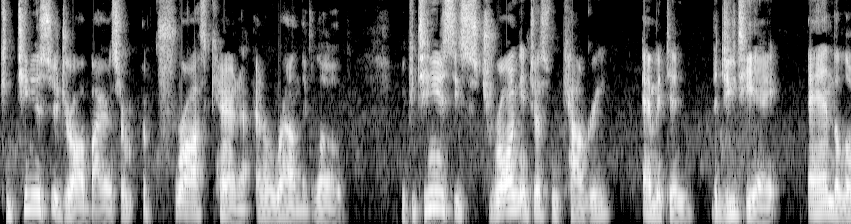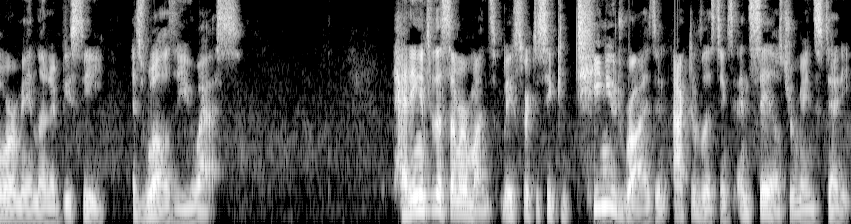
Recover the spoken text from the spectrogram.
continues to draw buyers from across Canada and around the globe. We continue to see strong interest from Calgary, Edmonton, the GTA, and the lower mainland of BC, as well as the US. Heading into the summer months, we expect to see continued rise in active listings and sales to remain steady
